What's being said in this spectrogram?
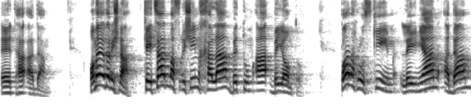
את האדם. אומרת המשנה, כיצד מפרישין חלה בטומאה ביום טוב? פה אנחנו עוסקים לעניין אדם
